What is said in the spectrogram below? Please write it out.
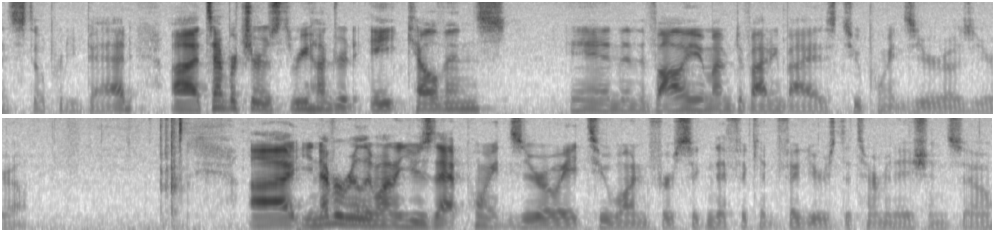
It's still pretty bad. Uh, temperature is 308 kelvins. And then the volume I'm dividing by is 2.00. Uh, you never really want to use that 0.0821 for significant figures determination. So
